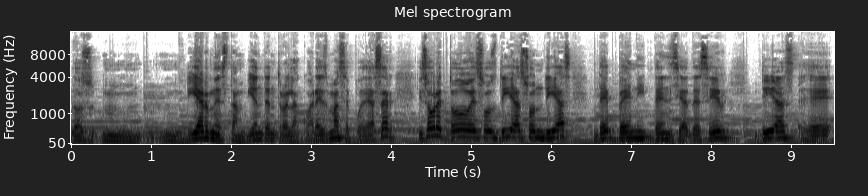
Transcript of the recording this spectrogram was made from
los mm, viernes también dentro de la cuaresma se puede hacer y sobre todo esos días son días de penitencia, es decir, días eh,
